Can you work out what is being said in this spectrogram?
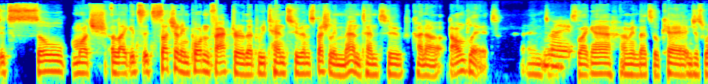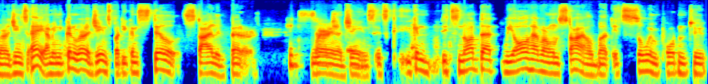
it's so much like it's it's such an important factor that we tend to, and especially men tend to kind of downplay it. And uh, Right. it's like, eh, I mean, that's okay, and just wear a jeans. Hey, I mean, you can wear a jeans, but you can still style it better It's so wearing a jeans. It's you can. It's not that we all have our own style, but it's so important to,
